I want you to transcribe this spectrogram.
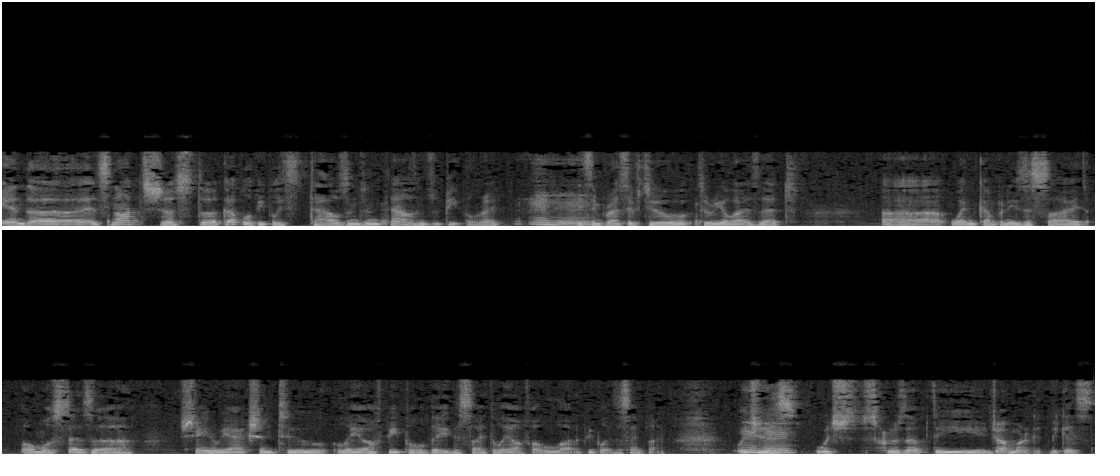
and uh, it's not just a couple of people; it's thousands and thousands of people, right? Mm-hmm. It's impressive to to realize that uh, when companies decide, almost as a chain reaction to lay off people, they decide to lay off a lot of people at the same time, which mm-hmm. is which screws up the job market because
